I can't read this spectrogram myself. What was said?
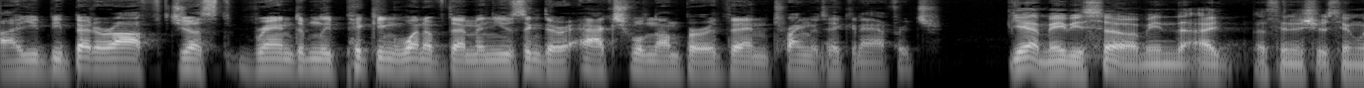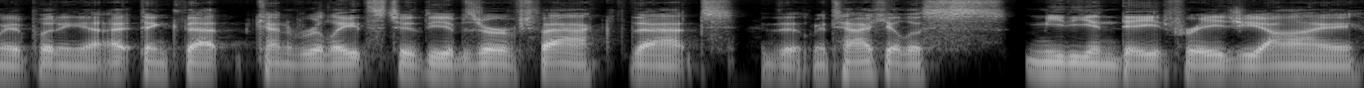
Uh, you'd be better off just randomly picking one of them and using their actual number than trying to take an average. Yeah, maybe so. I mean, I, that's an interesting way of putting it. I think that kind of relates to the observed fact that the Metaculus median date for AGI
